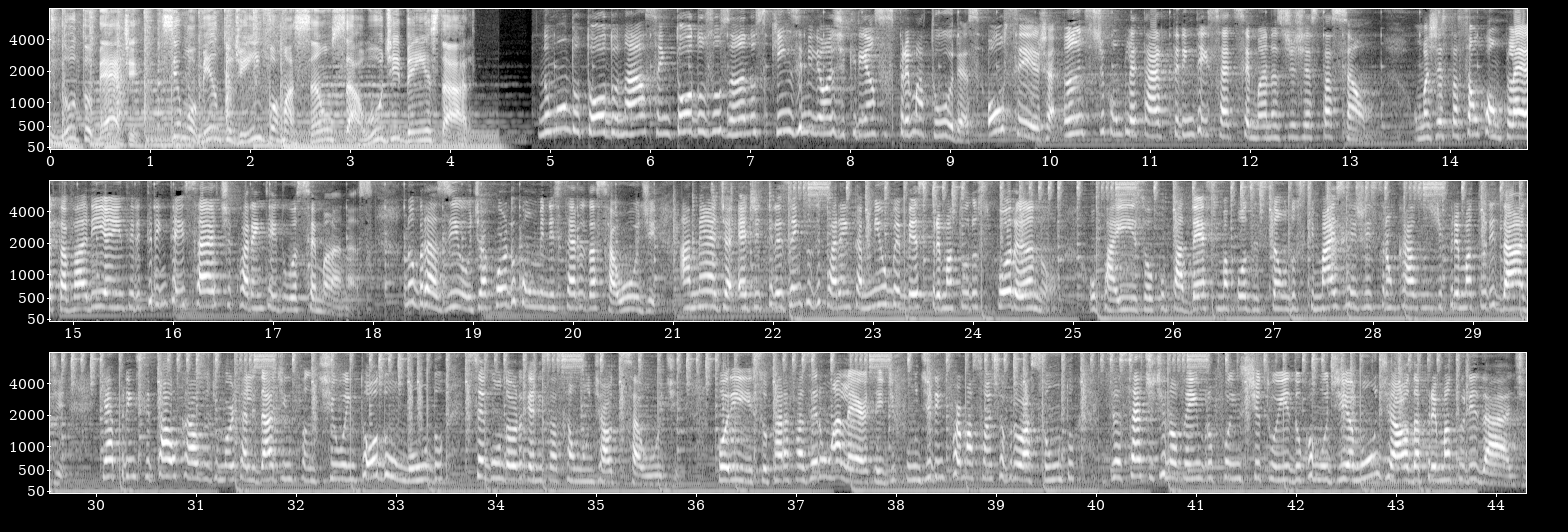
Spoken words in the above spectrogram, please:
Minuto Med, seu momento de informação, saúde e bem-estar. No mundo todo nascem todos os anos 15 milhões de crianças prematuras, ou seja, antes de completar 37 semanas de gestação. Uma gestação completa varia entre 37 e 42 semanas. No Brasil, de acordo com o Ministério da Saúde, a média é de 340 mil bebês prematuros por ano. O país ocupa a décima posição dos que mais registram casos de prematuridade, que é a principal causa de mortalidade infantil em todo o mundo, segundo a Organização Mundial de Saúde. Por isso, para fazer um alerta e difundir informações sobre o assunto, 17 de novembro foi instituído como Dia Mundial da Prematuridade.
